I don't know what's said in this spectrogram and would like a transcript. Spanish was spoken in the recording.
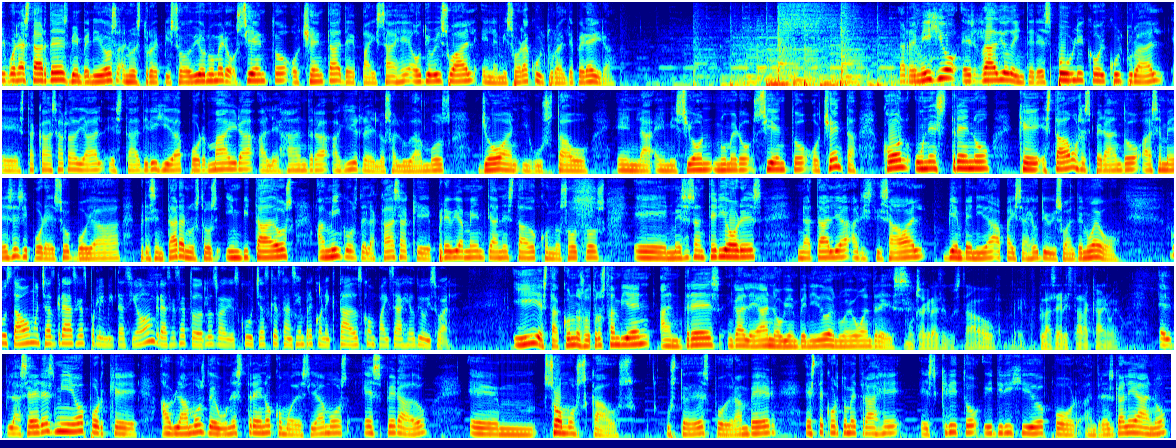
Muy buenas tardes, bienvenidos a nuestro episodio número 180 de Paisaje Audiovisual en la emisora cultural de Pereira. La Remigio es radio de interés público y cultural. Esta casa radial está dirigida por Mayra Alejandra Aguirre. Los saludamos Joan y Gustavo en la emisión número 180 con un estreno que estábamos esperando hace meses y por eso voy a presentar a nuestros invitados, amigos de la casa que previamente han estado con nosotros en meses anteriores. Natalia Aristizábal, bienvenida a Paisaje Audiovisual de nuevo. Gustavo, muchas gracias por la invitación. Gracias a todos los radioescuchas que están siempre conectados con Paisaje Audiovisual. Y está con nosotros también Andrés Galeano. Bienvenido de nuevo, Andrés. Muchas gracias, Gustavo. Un placer estar acá de nuevo. El placer es mío porque hablamos de un estreno, como decíamos, esperado. em, Somos Caos. Ustedes podrán ver este cortometraje escrito y dirigido por Andrés Galeano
